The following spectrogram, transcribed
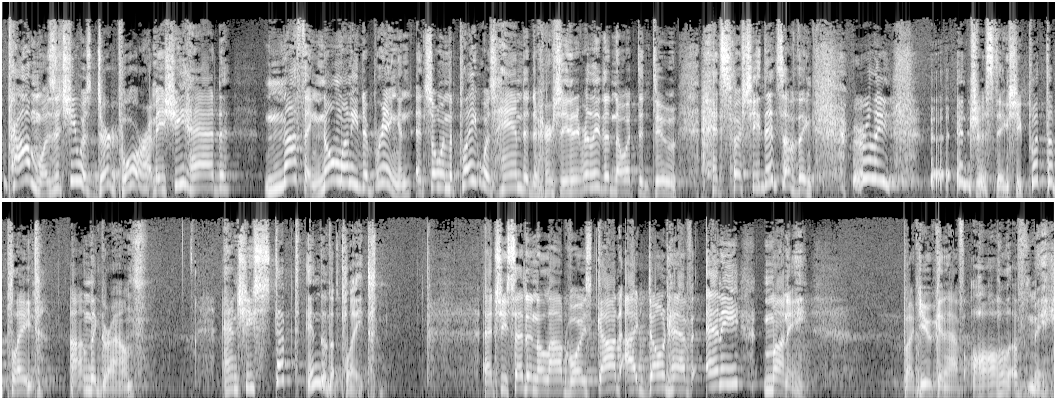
The problem was that she was dirt poor. I mean she had Nothing, no money to bring. And, and so when the plate was handed to her, she really didn't know what to do. And so she did something really uh, interesting. She put the plate on the ground and she stepped into the plate. And she said in a loud voice, God, I don't have any money, but you can have all of me.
